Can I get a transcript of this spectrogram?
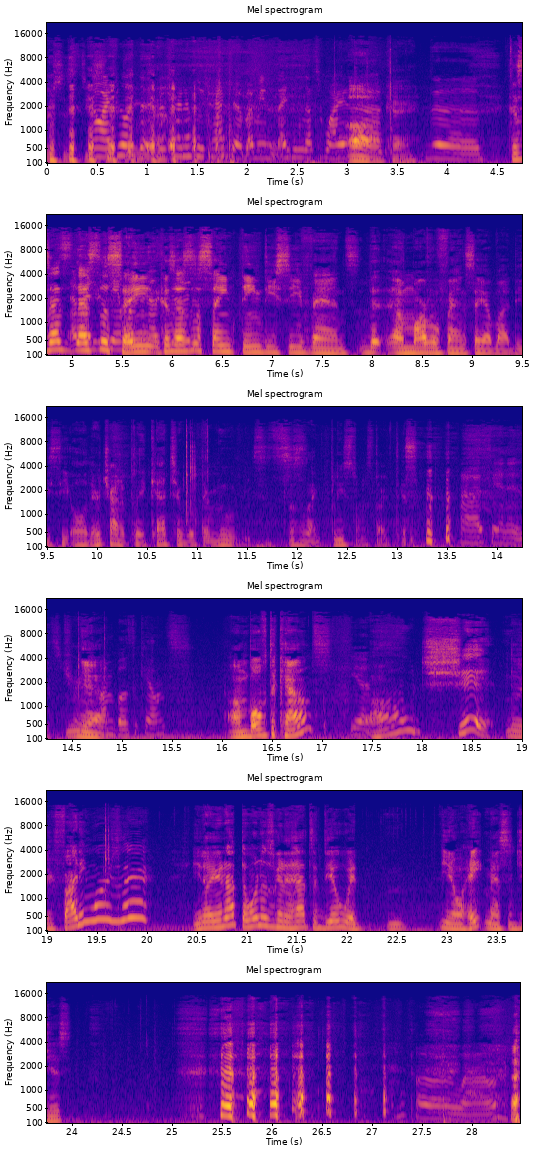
versus DC. No, I feel like they're, they're trying to play catch up. I mean, I think that's why the, Oh, okay. the Because that's that's the same because that's the same thing DC fans, the uh, Marvel fans say about DC. Oh, they're trying to play catch up with their movies. It's just like, please don't start this. uh, saying it's true Yeah. on both accounts. On both accounts. Yes. Oh shit! There's fighting words there. You know, you're not the one who's gonna have to deal with, you know, hate messages. Oh wow.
